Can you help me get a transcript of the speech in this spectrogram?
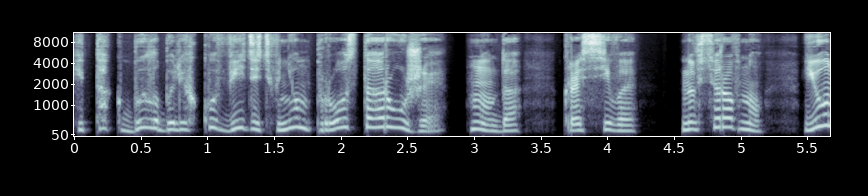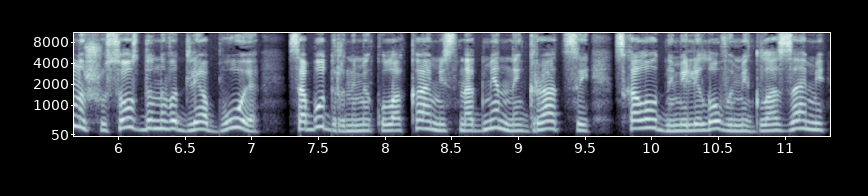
и так было бы легко видеть в нем просто оружие. Ну да, красивое. Но все равно, юношу, созданного для боя, с ободранными кулаками, с надменной грацией, с холодными лиловыми глазами.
